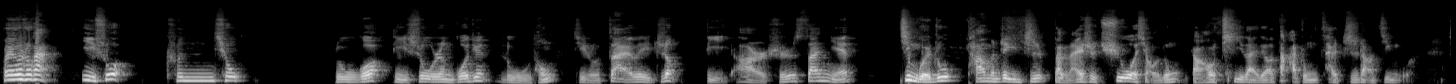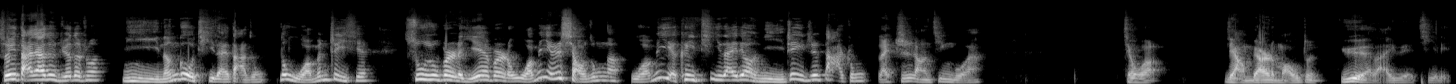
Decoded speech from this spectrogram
欢迎收看《一说春秋》。鲁国第十五任国君鲁同进入在位执政第二十三年，晋轨珠他们这一支本来是屈握小宗，然后替代掉大宗才执掌晋国，所以大家就觉得说你能够替代大宗，那我们这些叔叔辈的、爷爷辈的，我们也是小宗啊，我们也可以替代掉你这支大宗来执掌晋国啊。结果两边的矛盾越来越激烈。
